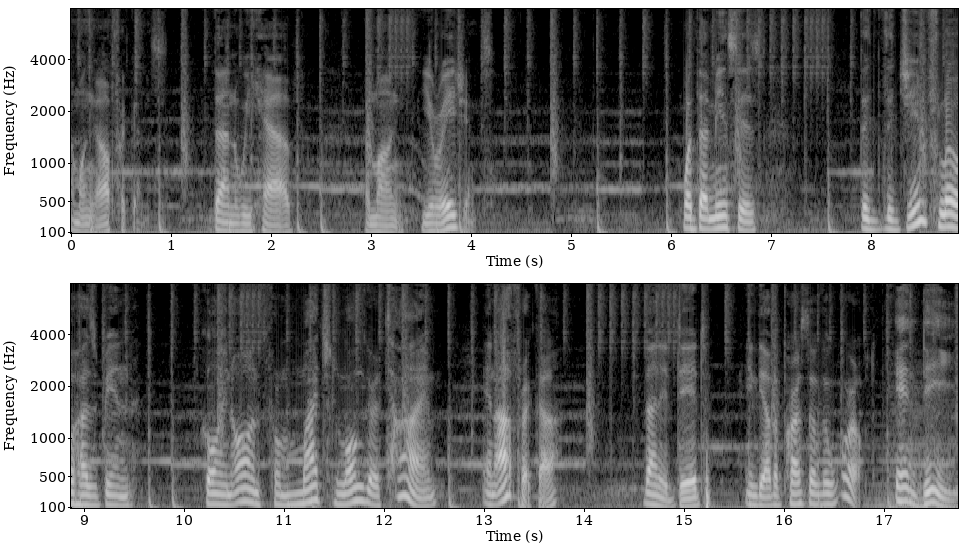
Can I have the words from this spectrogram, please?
among Africans than we have among Eurasians? What that means is the, the gene flow has been going on for much longer time in Africa than it did in the other parts of the world. Indeed,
